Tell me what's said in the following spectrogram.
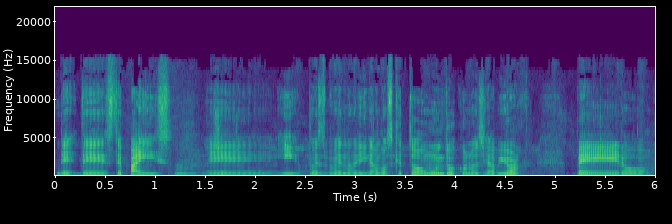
de- de este país. Mm, Eh, y pues bueno, digamos que todo el mundo conoce a Björk, pero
